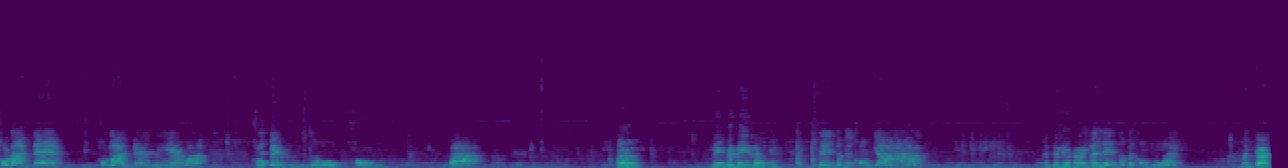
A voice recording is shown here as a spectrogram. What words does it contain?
เขาหลานแม่ เขาหลานแม่ในแง่ว่า เขาเป็นลูกของป้า เออนี่เป็นเหลนแล้วไงเหลนต้องเป็นของย่าเราจะเรียกอะไรไอ้เหลนต้องเป็นของทวดเหมือนกัน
